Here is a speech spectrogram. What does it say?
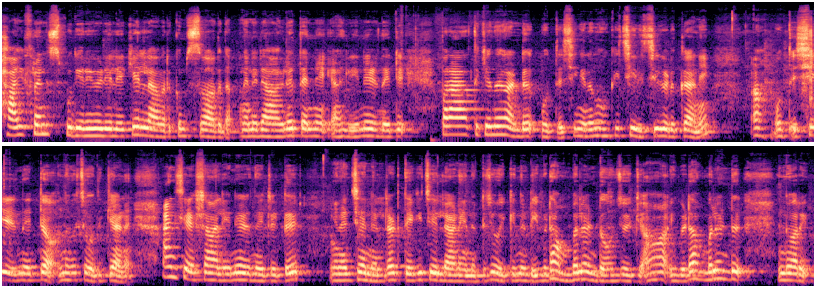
ഹായ് ഫ്രണ്ട്സ് പുതിയൊരു വീഡിയോയിലേക്ക് എല്ലാവർക്കും സ്വാഗതം. അങ്ങനെ രാവിലെ തന്നെ അലീന എഴുന്നേറ്റ് പ്രാർത്ഥിക്കുന്നത് കണ്ട് മുത്തശ്ശി ഇങ്ങനെ നോക്കി ചിരിച്ചു കിടക്കുകയാണ്. ആ മുത്തശ്ശി എഴുന്നേറ്റോ എന്നൊക്കെ ചോദിക്കുകയാണ്. അതിന് ശേഷം അലീന എഴുന്നേറ്റിട്ട് ഇങ്ങനെ ജനലിന്റെ അടുത്തേക്ക് ചെല്ലുകയാണ്. എന്നിട്ട് ചോദിക്കുന്നുണ്ട് ഇവിടെ അമ്പലമുണ്ടോ? എന്ന് ചോദിക്കും. ആ ഇവിടെ അമ്പലമുണ്ട് എന്ന് പറയും.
